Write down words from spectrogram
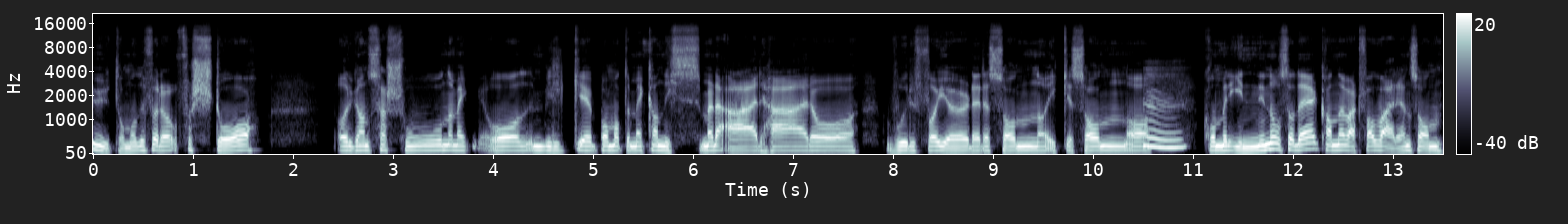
utålmodig for å forstå organisasjon og, og hvilke måte mekanismer det er her, og hvorfor gjør dere sånn og ikke sånn, og Mm. kommer inn i noe, så det kan i hvert fall være en sånn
